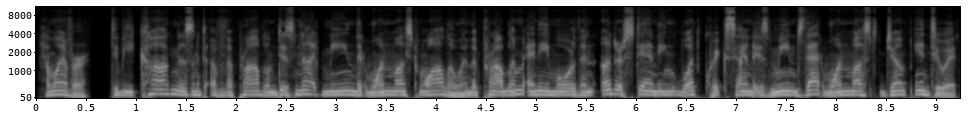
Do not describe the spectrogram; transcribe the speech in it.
However, to be cognizant of the problem does not mean that one must wallow in the problem any more than understanding what quicksand is means that one must jump into it.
